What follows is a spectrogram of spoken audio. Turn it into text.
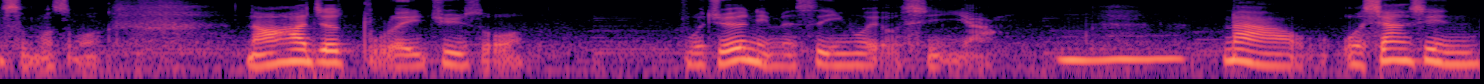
什么什么。”然后他就补了一句说：“我觉得你们是因为有信仰。”嗯，那我相信，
